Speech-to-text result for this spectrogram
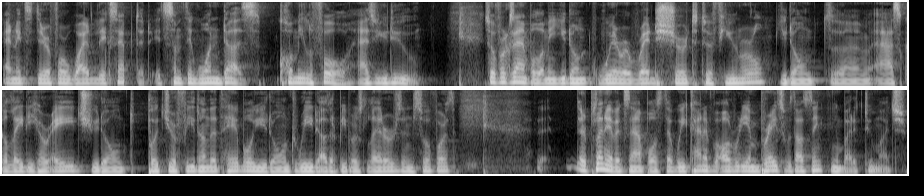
And it's therefore widely accepted. It's something one does, comme il faut, as you do. So, for example, I mean, you don't wear a red shirt to a funeral. You don't um, ask a lady her age. You don't put your feet on the table. You don't read other people's letters and so forth. There are plenty of examples that we kind of already embrace without thinking about it too much.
